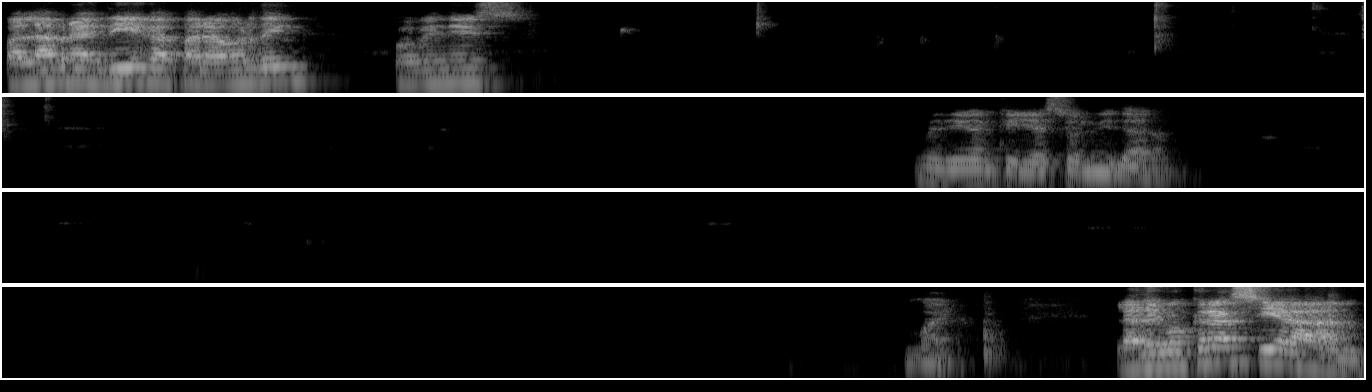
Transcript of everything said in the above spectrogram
Palabra griega para orden, jóvenes. Me digan que ya se olvidaron. Bueno, la democracia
